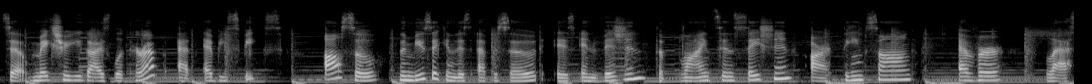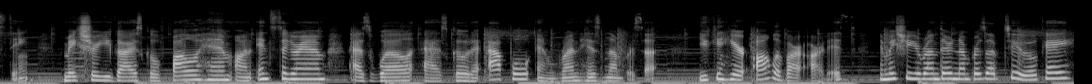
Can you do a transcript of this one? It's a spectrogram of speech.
So make sure you guys look her up at Ebbie Speaks. Also, the music in this episode is Envizion the Blind Sensation, our theme song, Everlasting. Make sure you guys go follow him on Instagram as well as go to Apple and run his numbers up. You can hear all of our artists and make sure you run their numbers up too, okay?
